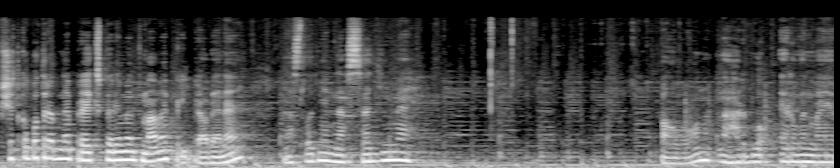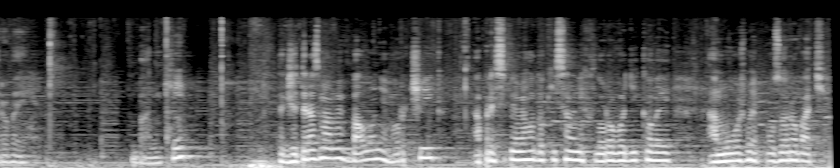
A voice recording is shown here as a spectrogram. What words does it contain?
Všetko potrebné pre experiment máme pripravené. Následne nasadíme balón na hrdlo Erlenmeyerovej banky. Takže teraz máme v balóne horčík a presypieme ho do kyseliny chlorovodíkovej a môžeme pozorovať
